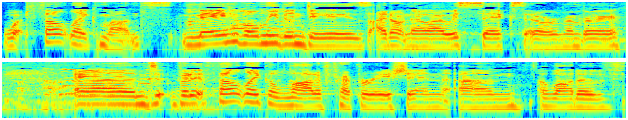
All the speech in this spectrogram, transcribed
what felt like months. May have only been days. I don't know. I was six. I don't remember. And but it felt like a lot of preparation um, a lot of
